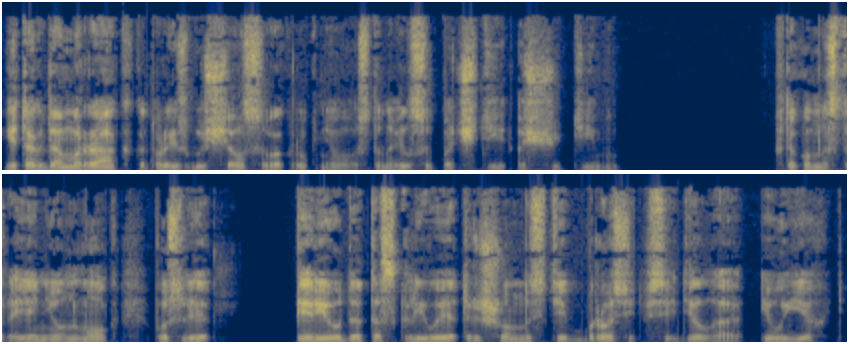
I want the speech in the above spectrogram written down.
и тогда мрак, который сгущался вокруг него, становился почти ощутимым. В таком настроении он мог после периода тоскливой отрешенности бросить все дела и уехать,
